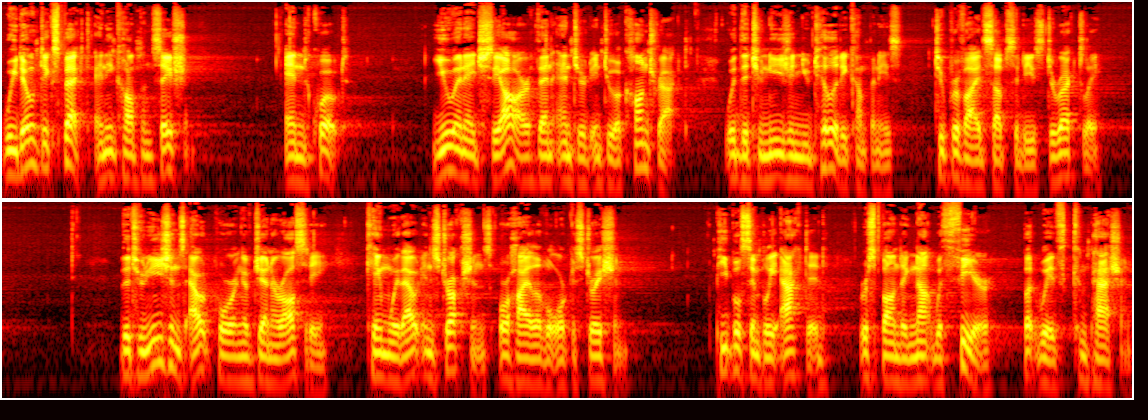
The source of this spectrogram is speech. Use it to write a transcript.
We don't expect any compensation. End quote. UNHCR then entered into a contract with the Tunisian utility companies to provide subsidies directly. The Tunisians' outpouring of generosity came without instructions or high level orchestration. People simply acted, responding not with fear, but with compassion.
